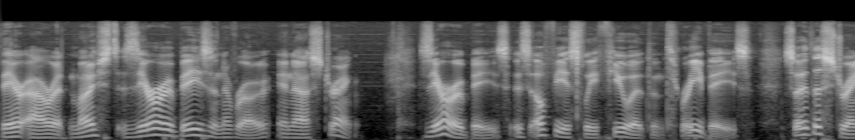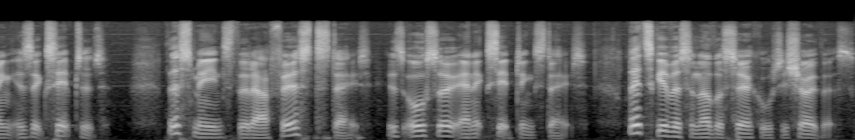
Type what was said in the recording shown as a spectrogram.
There are at most 0 B's in a row in our string. 0 B's is obviously fewer than 3 B's, so the string is accepted. This means that our first state is also an accepting state. Let's give it another circle to show this.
